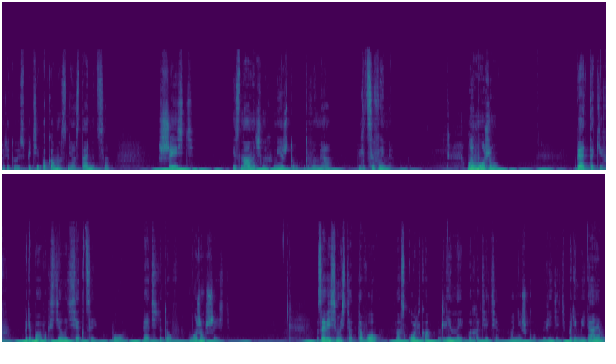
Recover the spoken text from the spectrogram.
ряду из 5, пока у нас не останется 6 изнаночных между двумя лицевыми. Мы можем 5 таких прибавок сделать секций по 5 рядов, можем 6. В зависимости от того, насколько длинный вы хотите манишку видеть. Примеряем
